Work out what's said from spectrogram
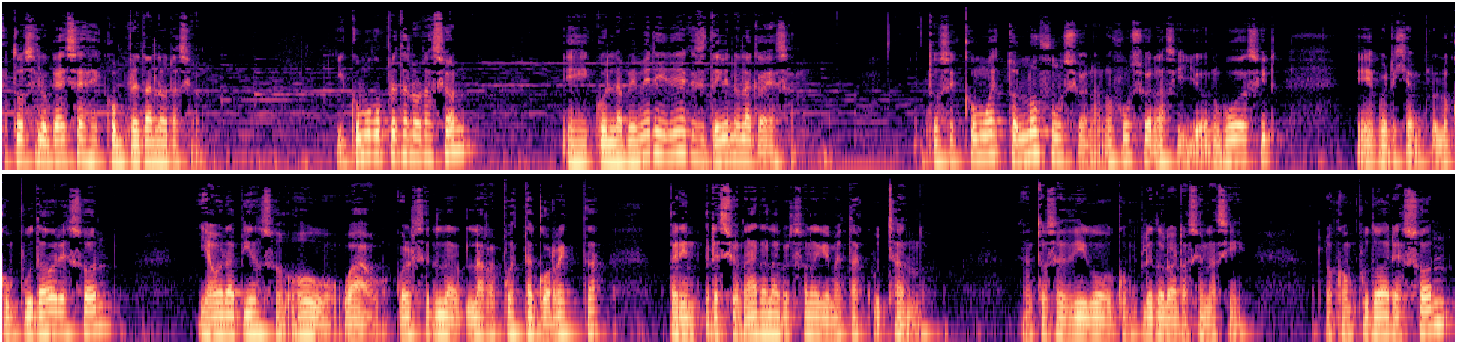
entonces lo que hace es completar la oración. ¿Y cómo completas la oración? Eh, con la primera idea que se te viene a la cabeza. Entonces, ¿cómo esto no funciona? No funciona así. Yo no puedo decir, eh, por ejemplo, los computadores son, y ahora pienso, oh, wow, ¿cuál sería la, respuesta correcta para impresionar a la persona que me está escuchando? Entonces digo, completo la oración así. Los computadores son,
